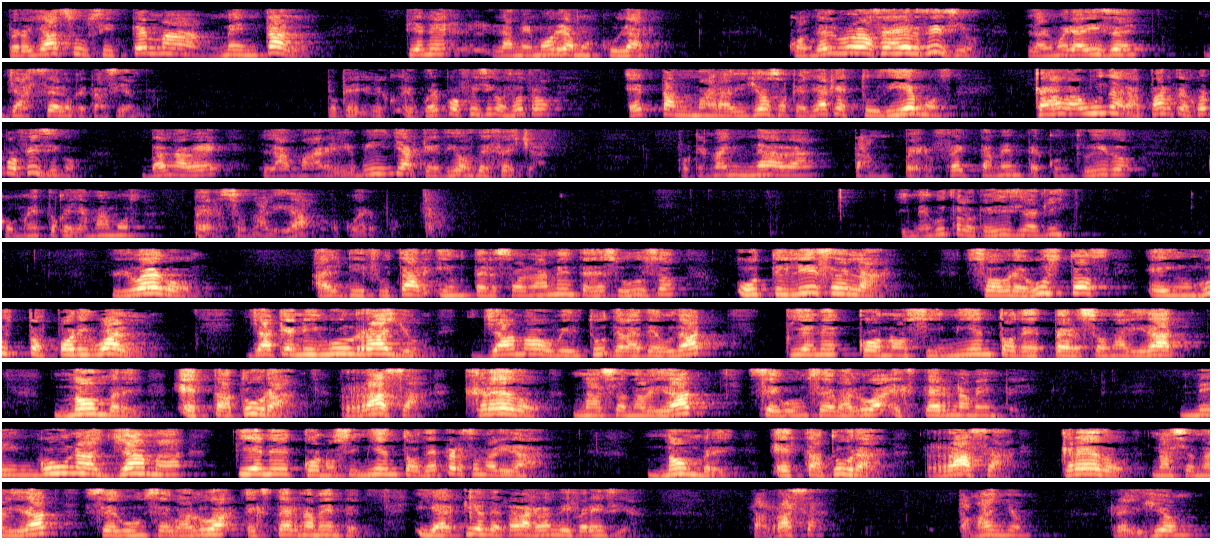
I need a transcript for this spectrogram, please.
pero ya su sistema mental tiene la memoria muscular. Cuando él vuelve a hacer ejercicio, la memoria dice, ya sé lo que está haciendo. Porque el, cuerpo físico nosotros es tan maravilloso que el día que estudiemos cada una de las partes del cuerpo físico, van a ver la maravilla que Dios desecha. Porque no hay nada tan perfectamente construido como esto que llamamos personalidad o cuerpo. Y me gusta lo que dice aquí. Luego, al disfrutar impersonalmente de su uso, utilícenla sobre justos e injustos por igual, ya que ningún rayo, llama o virtud de la deudad tiene conocimiento de personalidad, nombre, estatura, raza, credo, nacionalidad, según se evalúa externamente. Ninguna llama tiene conocimiento de personalidad, nombre, estatura, raza, credo, nacionalidad, según se evalúa externamente. Y aquí es donde está la gran diferencia. La raza, tamaño, religión,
